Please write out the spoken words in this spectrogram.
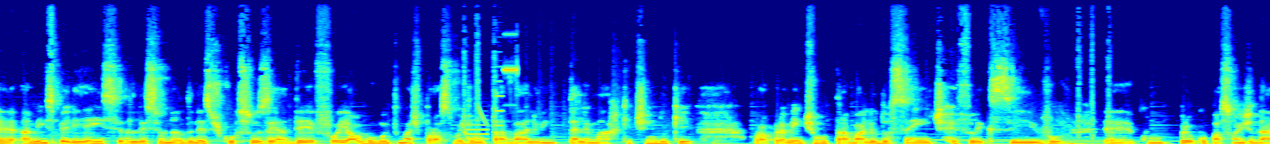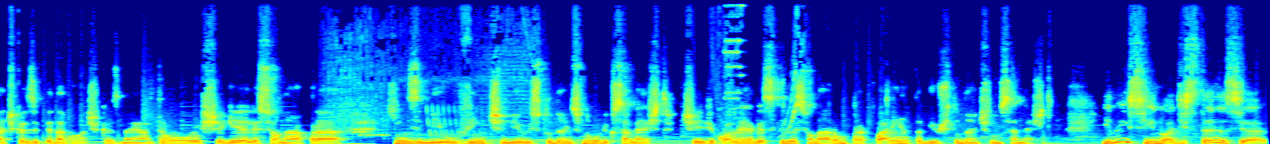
É, a minha experiência lecionando nesses cursos EAD foi algo muito mais próximo de um trabalho em telemarketing do que propriamente um trabalho docente, reflexivo, é, com preocupações didáticas e pedagógicas. Né? Então, eu cheguei a lecionar para 15 mil, 20 mil estudantes no único semestre. Tive colegas que lecionaram para 40 mil estudantes no semestre. E no ensino à distância,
